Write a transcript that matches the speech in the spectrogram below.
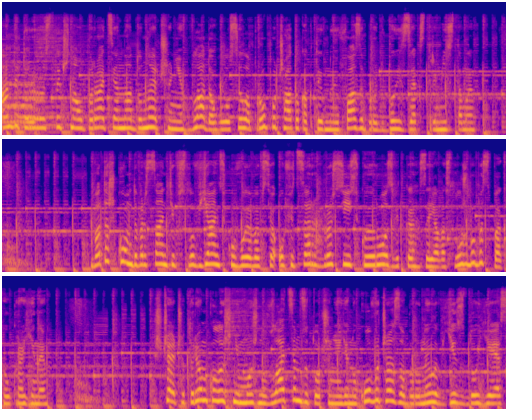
Антитерористична операція на Донеччині. Влада оголосила про початок активної фази боротьби з екстремістами. Ватажком диверсантів Слов'янську виявився офіцер російської розвідки. Заява Служби безпеки України. Ще чотирьом колишнім можновладцям з оточення Януковича заборонили в'їзд до ЄС.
